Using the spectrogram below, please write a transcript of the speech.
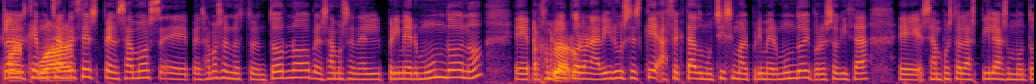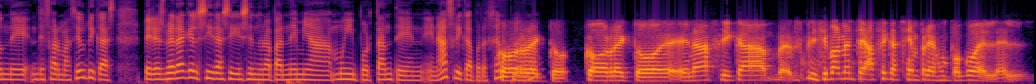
Claro, es que muchas veces pensamos eh, pensamos en nuestro entorno, pensamos en el primer mundo, ¿no? Eh, por ejemplo, el coronavirus es que ha afectado muchísimo al primer mundo y por eso quizá se han puesto las pilas un montón de, farmacéuticas. Pero es verdad que el SIDA sigue siendo una pandemia muy importante en, África, por ejemplo. Correcto, correcto. En África, principalmente África siempre es un poco el, el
